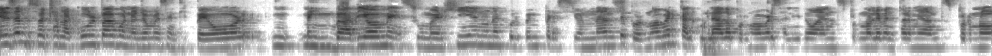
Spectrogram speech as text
él se empezó a echar la culpa, bueno, yo me sentí peor, me invadió, me sumergí en una culpa impresionante por no haber calculado, por no haber salido antes, por no levantarme antes, por no,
